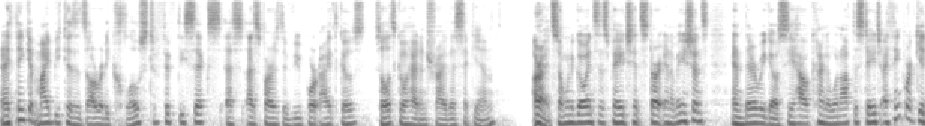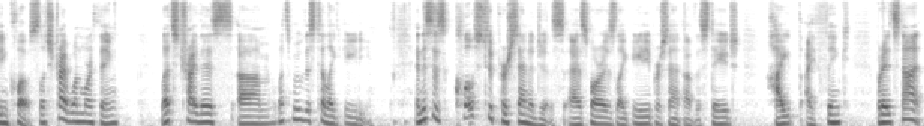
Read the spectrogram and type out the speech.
And I think it might be because it's already close to 56 as, as far as the viewport height goes. So let's go ahead and try this again. All right, so I'm gonna go into this page, hit start animations, and there we go. See how it kind of went off the stage? I think we're getting close. Let's try one more thing. Let's try this, um, let's move this to like 80. And this is close to percentages as far as like 80% of the stage height, I think but it's not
